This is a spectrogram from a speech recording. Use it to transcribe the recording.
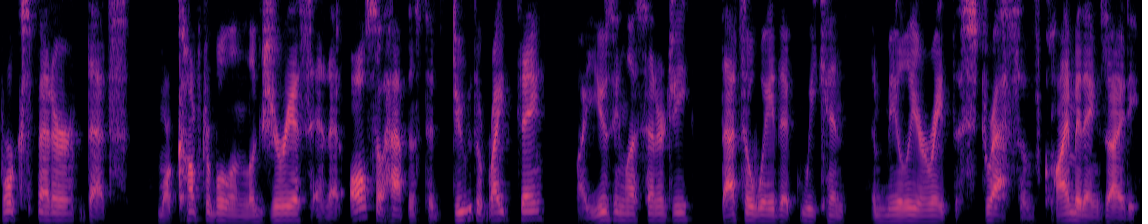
works better, that's more comfortable and luxurious, and that also happens to do the right thing by using less energy, that's a way that we can ameliorate the stress of climate anxiety.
